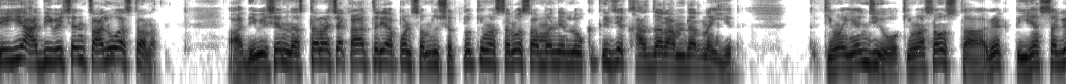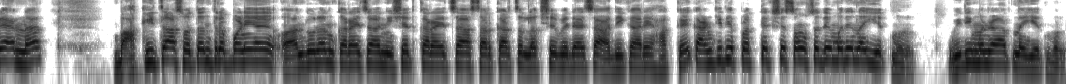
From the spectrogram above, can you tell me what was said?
तेही अधिवेशन चालू असताना. अधिवेशन नसतानाच्या काळात तरी आपण समजू शकतो किंवा सर्वसामान्य लोक की जे खासदार आमदार नाही आहेत किंवा एन जी ओ किंवा संस्था व्यक्ती ह्या सगळ्यांना बाकीचा स्वतंत्रपणे आंदोलन करायचा निषेध करायचा सरकारचं लक्ष वेधायचा अधिकार आहे. हक्क आहे कारण की ते प्रत्यक्ष संसदेमध्ये नाही आहेत म्हणून विधिमंडळात नाही आहेत म्हणून.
